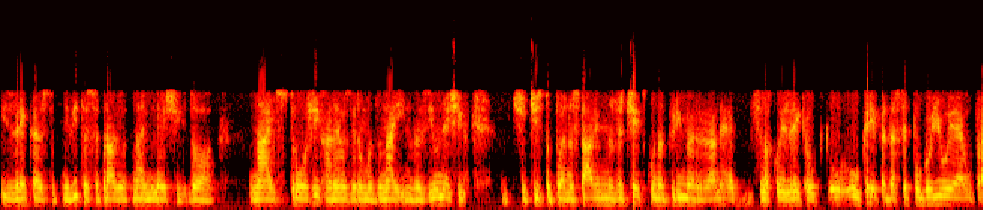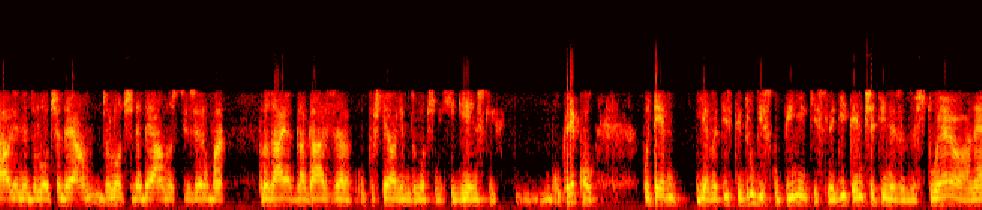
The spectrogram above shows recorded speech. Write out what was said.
izrekajo stopnjevito, se pravi od najmilejših do najstrožjih, ne, oziroma do najinvazivnejših. Če čisto poenostavim, na začetku naprimer, ne, se lahko izreke ukrepe, da se pogojuje upravljanje določene, dejav, določene dejavnosti oziroma prodaje blaga z upoštevanjem določenih higijenskih ukrepov. Potem je v tisti drugi skupini, ki sledi tem, če ti ne zadostujejo, a ne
